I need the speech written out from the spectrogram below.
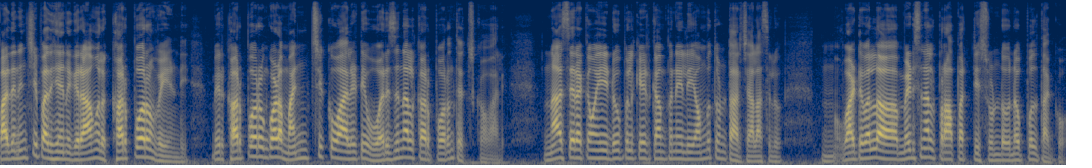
పది నుంచి పదిహేను గ్రాములు కర్పూరం వేయండి. మీరు కర్పూరం కూడా మంచి క్వాలిటీ ఒరిజినల్ కర్పూరం తెచ్చుకోవాలి. నాసి రకం ఈ డూప్లికేట్ కంపెనీలు అమ్ముతుంటారు చాలా అసలు. వాటి వల్ల మెడిసినల్ ప్రాపర్టీస్ ఉండవు నొప్పులు తగ్గవు.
